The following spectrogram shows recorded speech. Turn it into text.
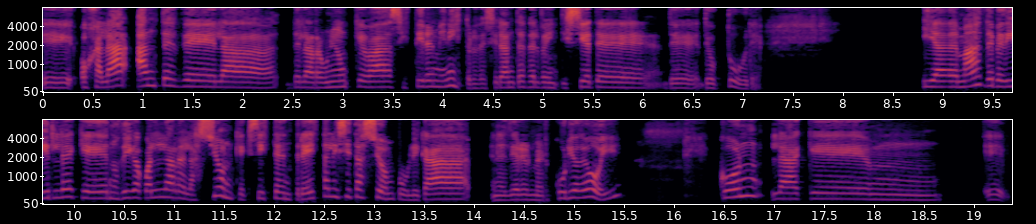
Eh, ojalá antes de la, de la, reunión que va a asistir el ministro, es decir, antes del 27 de, de, octubre. Y además de pedirle que nos diga cuál es la relación que existe entre esta licitación publicada en el diario El Mercurio de hoy con la que, mm, eh,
